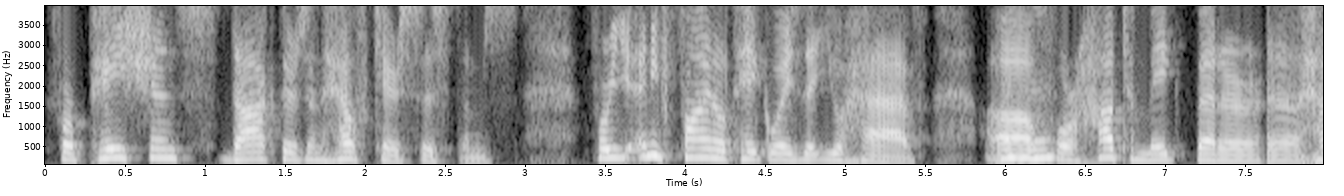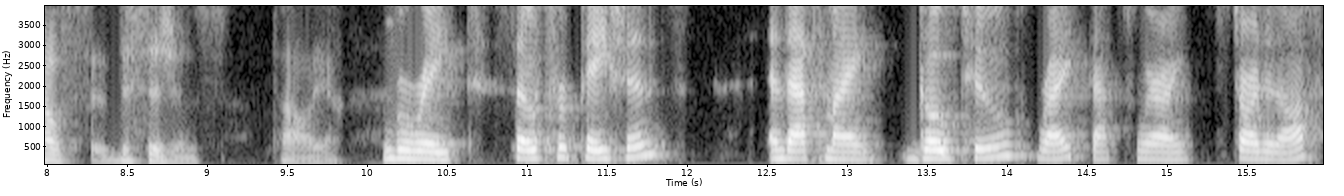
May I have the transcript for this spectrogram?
for patients, doctors, and healthcare systems. For you, any final takeaways that you have uh, mm-hmm. for how to make better uh, health decisions, Talya. Great. So for patients, and that's my go-to right that's where i started off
